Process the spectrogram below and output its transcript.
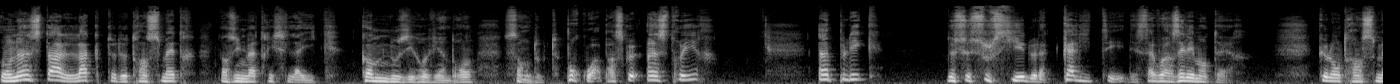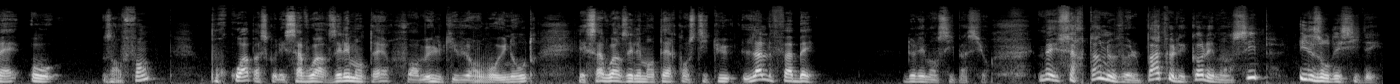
on installe l'acte de transmettre dans une matrice laïque comme nous y reviendrons sans doute. Pourquoi? Parce que instruire implique de se soucier de la qualité des savoirs élémentaires que l'on transmet aux enfants. Pourquoi? Parce que les savoirs élémentaires, formule qui en vaut une autre, les savoirs élémentaires constituent l'alphabet de l'émancipation. Mais certains ne veulent pas que l'école émancipe. Ils ont décidé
